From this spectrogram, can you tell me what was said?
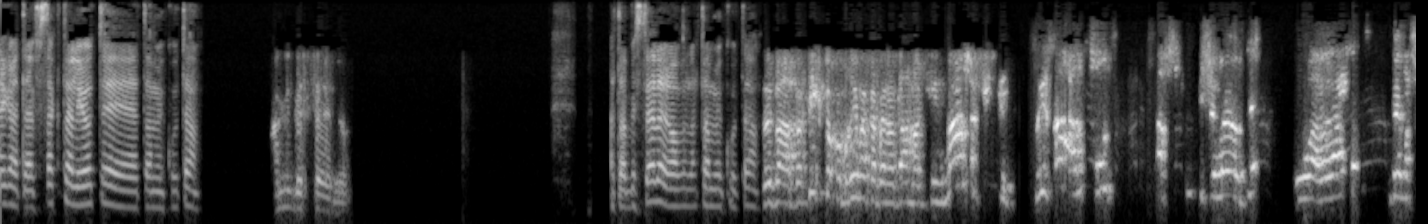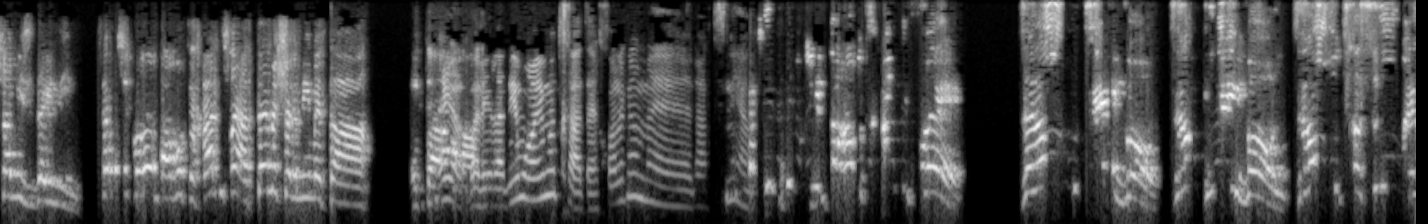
רגע, אתה הפסקת להיות, אה, אתה מקוטע. אני בסדר. אתה בסדר, אבל אתה מקוטע. ובטיקטוק אומרים אתה בן אדם מגעיל, מה עשיתי? סליחה, אני ערוץ אחד, עכשיו מי שלא יודע, הוא עלה והם עכשיו מזדיינים. זה מה שקורה בערוץ 11, אתם משלמים את ה... את ה... אבל ילדים רואים אותך, אתה יכול גם אה, להצניע. את הערוץ 11. זה לא ערוץ אגו, זה לא פלייבוי, זה לא ערוץ חסום, לא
